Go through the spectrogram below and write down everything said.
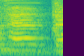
planet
